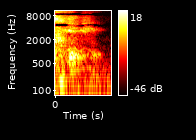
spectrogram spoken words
Okay.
